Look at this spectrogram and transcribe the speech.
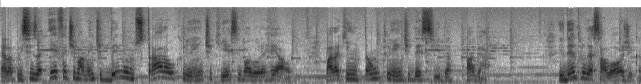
Ela precisa efetivamente demonstrar ao cliente que esse valor é real, para que então o cliente decida pagar. E dentro dessa lógica,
